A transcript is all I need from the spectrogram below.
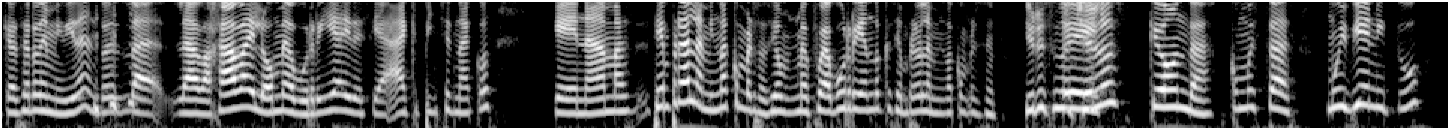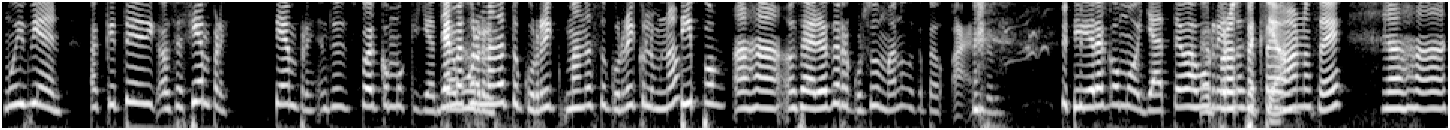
que hacer de mi vida. Entonces la, la bajaba y luego me aburría y decía, ah, qué pinches nacos. Que nada más, siempre era la misma conversación. Me fue aburriendo que siempre era la misma conversación. ¿Quieres unas chelas? ¿Qué onda? ¿Cómo estás? Muy bien, ¿y tú? Muy bien. ¿A qué te dedicas? O sea, siempre, siempre. Entonces fue como que ya te Ya mejor manda tu curric- mandas tu currículum, ¿no? Tipo, ajá. O sea, ¿eres de recursos humanos o qué pedo? Ah, sí, era como ya te va aburriendo ese Prospección, pedo. no sé. Ajá.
